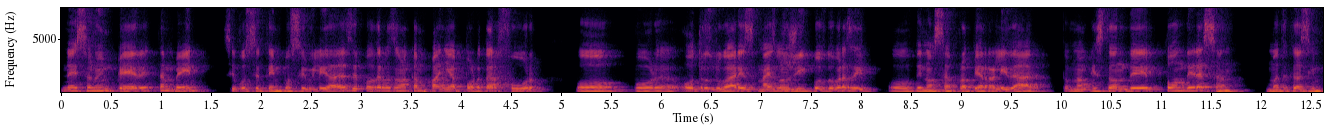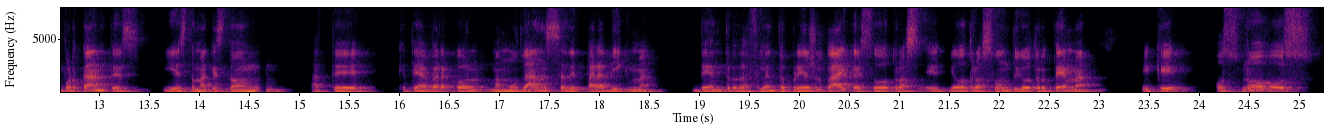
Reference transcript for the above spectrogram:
isso não impede também, se você tem possibilidades, de poder fazer uma campanha por Darfur ou por outros lugares mais longínquos do Brasil, ou de nossa própria realidade. Então, é uma questão de ponderação. Uma das coisas importantes, e esta é uma questão até que tem a ver com uma mudança de paradigma dentro da filantropia judaica, isso é outro, é outro assunto e outro tema, é que os novos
